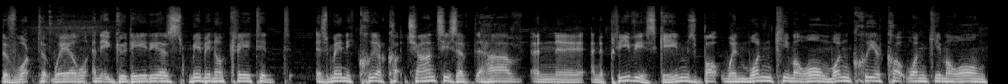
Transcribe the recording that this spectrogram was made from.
they've worked it well into good areas. Maybe not created as many clear cut chances as they have in uh, in the previous games, but when one came along, one clear cut one came along,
